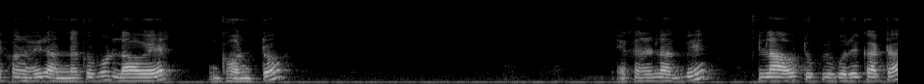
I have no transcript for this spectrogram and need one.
এখন আমি রান্না করব লাউয়ের ঘন্ট। এখানে লাগবে লাউ টুকরো করে কাটা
